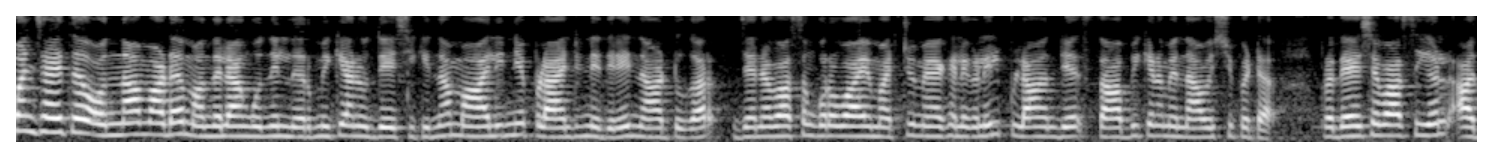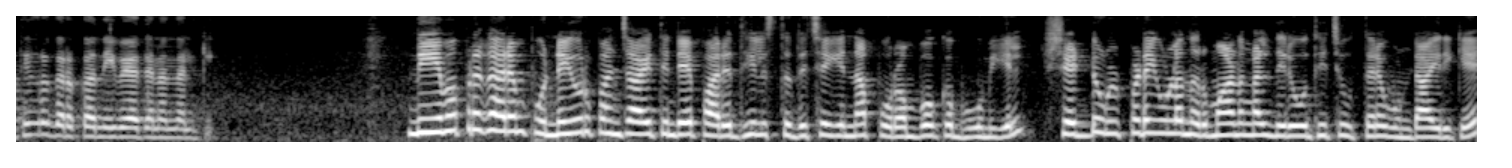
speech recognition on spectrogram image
പഞ്ചായത്ത് ഒന്നാം വാർഡ് മന്ദലാംകുന്നിൽ നിർമ്മിക്കാൻ ഉദ്ദേശിക്കുന്ന മാലിന്യ പ്ലാന്റിനെതിരെ നാട്ടുകാർ ജനവാസം കുറവായ മറ്റു മേഖലകളിൽ പ്ലാന്റ് സ്ഥാപിക്കണമെന്നാവശ്യപ്പെട്ട് പ്രദേശവാസികൾ അധികൃതർക്ക് നിവേദനം നൽകി. നിയമപ്രകാരം പുന്നയൂർ പഞ്ചായത്തിന്റെ പരിധിയിൽ സ്ഥിതി ചെയ്യുന്ന പുറമ്പോക്ക് ഭൂമിയിൽ ഷെഡ് ഉൾപ്പെടെയുള്ള നിർമ്മാണങ്ങൾ നിരോധിച്ച് ഉത്തരവുണ്ടായിരിക്കെ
